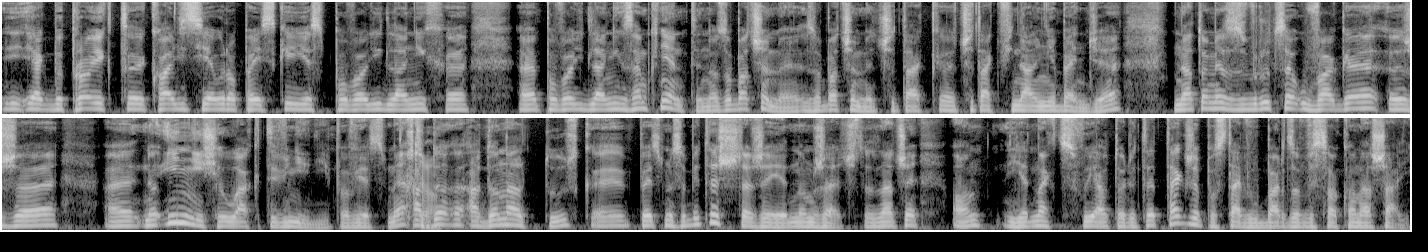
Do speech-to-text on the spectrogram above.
jakby projekt Koalicji Europejskiej jest powoli dla nich, e, e, powoli dla nich zamknięty. No zobaczymy, zobaczymy, czy tak, e, czy tak finalnie będzie. Natomiast zwrócę uwagę, że e, no inni się uaktywnili, powiedzmy, a, do, a Donald Tusk, e, powiedzmy sobie też szczerze jedną rzecz, to znaczy on jednak swój autorytet także postawił bardzo wysoko na szali.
